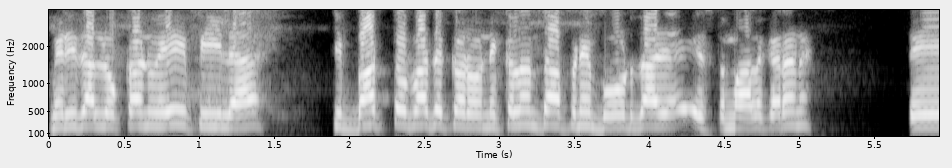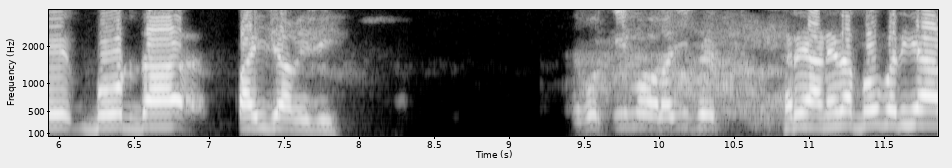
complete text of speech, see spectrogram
ਮੇਰੀ ਤਾਂ ਲੋਕਾਂ ਨੂੰ ਇਹ ਅਪੀਲ ਹੈ ਕਿ ਵੱਧ ਤੋਂ ਵੱਧ ਘਰੋਂ ਨਿਕਲਣ ਤਾਂ ਆਪਣੇ ਵੋਟ ਦਾ ਇਸਤੇਮਾਲ ਕਰਨ ਤੇ ਵੋਟ ਦਾ ਪਾਈ ਜਾਵੇ ਜੀ। ਹੋਰ ਕੀ ਮਾਹੌਲ ਆ ਜੀ ਫਿਰ? ਹਰਿਆਣੇ ਦਾ ਬਹੁਤ ਵਧੀਆ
